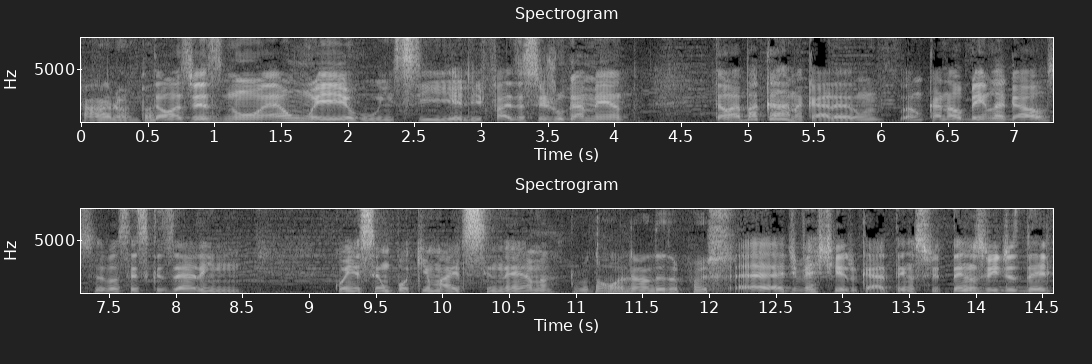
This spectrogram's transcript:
Caramba. Então, às vezes, não é um erro em si, ele faz esse julgamento. Então é bacana, cara. É um, é um canal bem legal se vocês quiserem conhecer um pouquinho mais de cinema. Vou dar uma olhada depois. É, é divertido, cara. Tem os, tem os vídeos dele.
